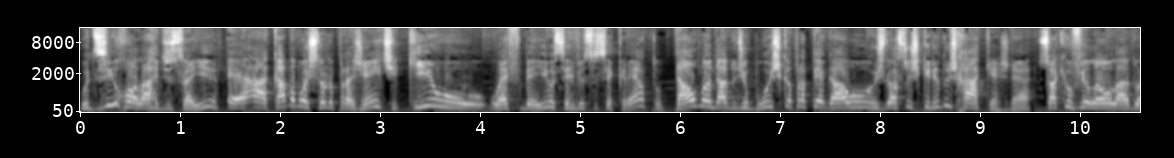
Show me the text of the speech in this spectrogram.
o desenrolar disso aí é, acaba mostrando pra gente que o, o FBI, o Serviço Secreto, dá o mandado de busca pra pegar os nossos queridos hackers, né? Só que o vilão lá do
